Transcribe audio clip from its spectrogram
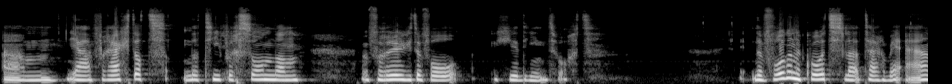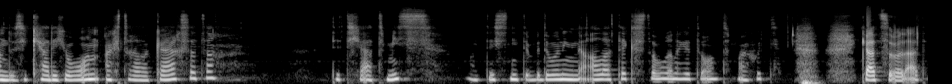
um, ja, vraagt dat, dat die persoon dan vreugdevol gediend wordt. De volgende quote sluit daarbij aan, dus ik ga die gewoon achter elkaar zetten. Dit gaat mis, want het is niet de bedoeling dat alle teksten worden getoond, maar goed, ik ga het zo laten.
